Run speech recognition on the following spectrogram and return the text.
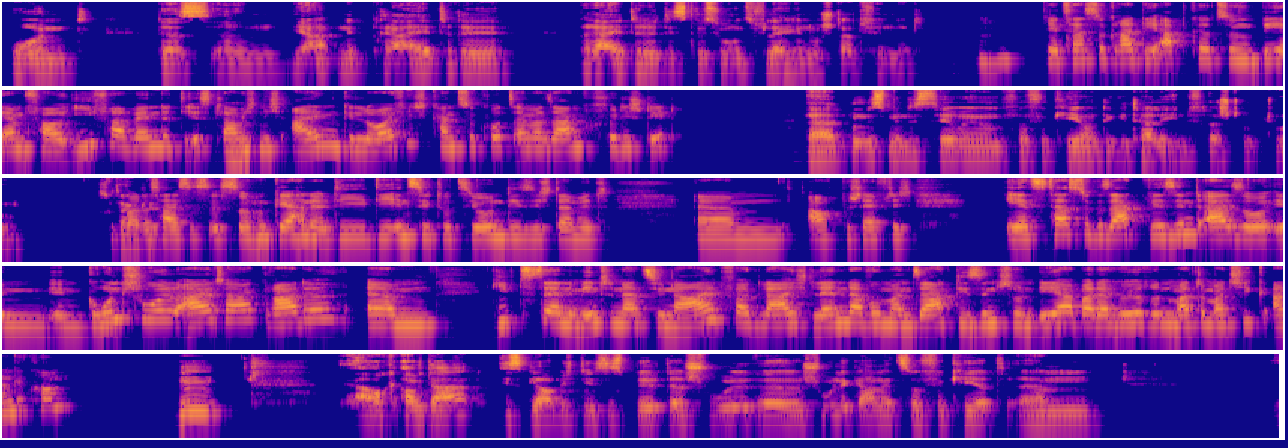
und dass ähm, ja eine breitere breitere Diskussionsfläche noch stattfindet. Mhm. Jetzt hast du gerade die Abkürzung BMVI verwendet, die ist, glaube mhm. ich, nicht allen geläufig. Kannst du kurz einmal sagen, wofür die steht? Äh, Bundesministerium für Verkehr und digitale Infrastruktur. Super, Danke. das heißt, es ist so gerne die, die Institution, die sich damit ähm, auch beschäftigt. Jetzt hast du gesagt, wir sind also im, im Grundschulalter gerade. Ähm, Gibt es denn im internationalen Vergleich Länder, wo man sagt, die sind schon eher bei der höheren Mathematik angekommen? Hm. Auch, auch da ist, glaube ich, dieses Bild der Schul, äh, Schule gar nicht so verkehrt. Ähm,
